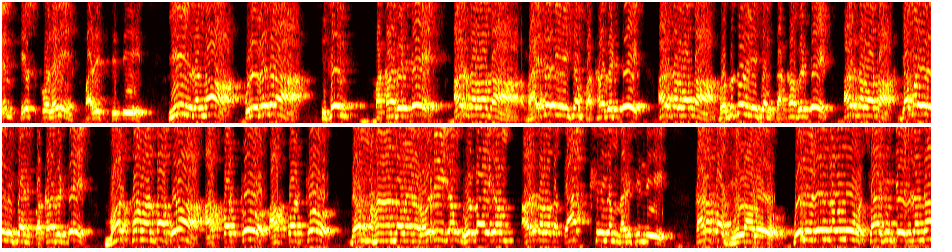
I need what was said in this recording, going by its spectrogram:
ఏం చేసుకోలేని పరిస్థితి. ఈ విధంగా పులివెందల విషయం పక్కన పెడితే అటు తర్వాత రాయచోటి విషయం పక్కన పెడితే అటు తర్వాత ప్రొద్దుటూరి విషయం పక్కన పెడితే అటు తర్వాత జమ్మలవాడి విషయాన్ని పక్కన పెడితే మొత్తం అంతా కూడా అప్పట్లో అప్పట్లో బ్రహ్మాండమైన రోడీజం గుండాయిజం అటు తర్వాత ప్యాక్షనిజం నడిచింది. కడప జిల్లాలో పులివెందులను శాసించే విధంగా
